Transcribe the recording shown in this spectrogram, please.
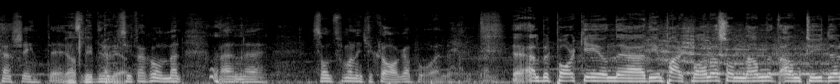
kanske inte det. drömsituation men, men eh, sånt får man inte klaga på. Eller? Eh, Albert Park är en, eh, det är en parkbana som namnet antyder.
